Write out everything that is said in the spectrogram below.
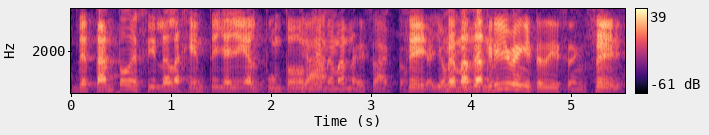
de tanto decirle a la gente, ya llega al punto donde me mandan. Exacto. Sí, ellos me mandan, te escriben y te dicen. Sí,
